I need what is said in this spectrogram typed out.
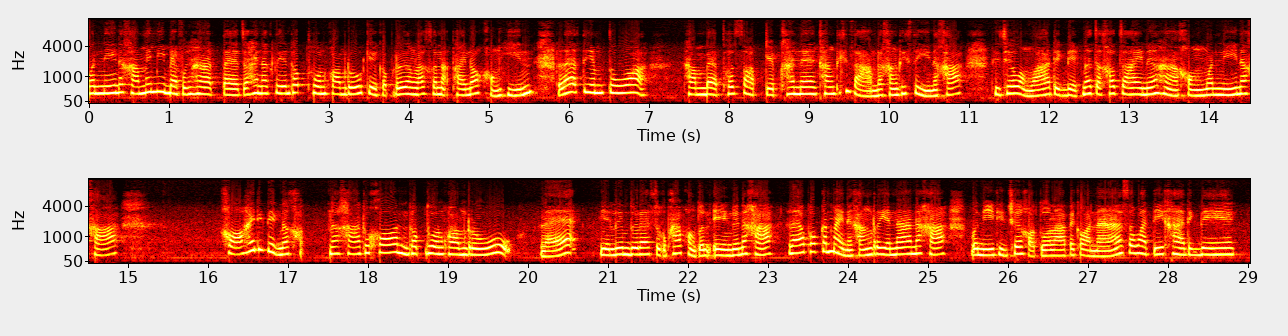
วันนี้นะคะไม่มีแบบฝึกหัดแต่จะให้นักเรียนทบทวนความรู้เกี่ยวกับเรื่องลักษณะภายนอกของหิน และเตรียมตัวทำแบบทดสอบเก็บคะแนนครั้งที่ 3 และครั้งทีสี่4 นะคะ ที่เชื่อหวังว่าเด็กๆ น่าจะเข้าใจเนื้อหาของวันนี้นะคะ ขอให้เด็กๆนะคะนะคะ ทุกคนทบทวนความรู้และ อย่าลืมดูแลสุขภาพของตนเองด้วยนะคะ แล้วพบกันใหม่ในครั้งเรียนหน้านะคะ วันนี้ทินเชอร์ขอตัวลาไปก่อนนะ สวัสดีค่ะเด็กๆ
